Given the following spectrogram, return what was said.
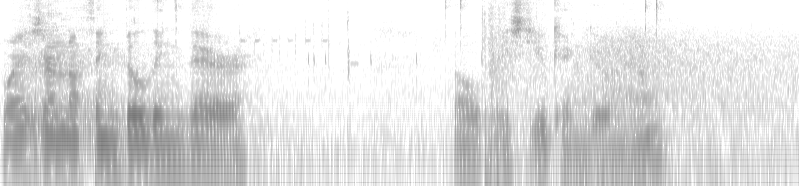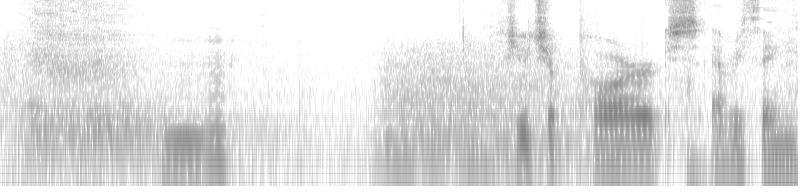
Why is there nothing building there? Well, at least you can go now. Mm -hmm. Future parks, everything.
